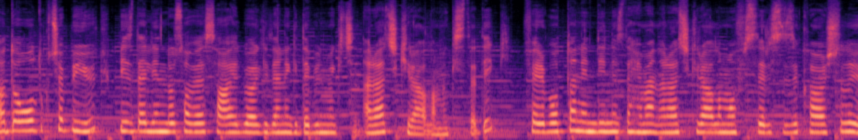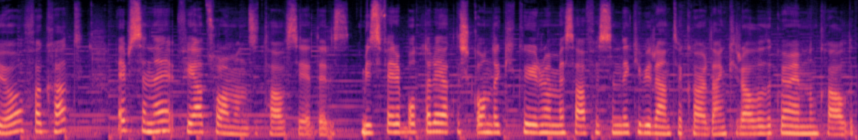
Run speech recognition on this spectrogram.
Ada oldukça büyük. Biz de Lindos'a ve sahil bölgelerine gidebilmek için araç kiralamak istedik. Feribottan indiğinizde hemen araç kiralama ofisleri sizi karşılıyor fakat hepsine fiyat sormanızı tavsiye ederiz. Biz feribotlara yaklaşık 10 dakika yürüme mesafesindeki bir rentekardan kiraladık ve memnun kaldık.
